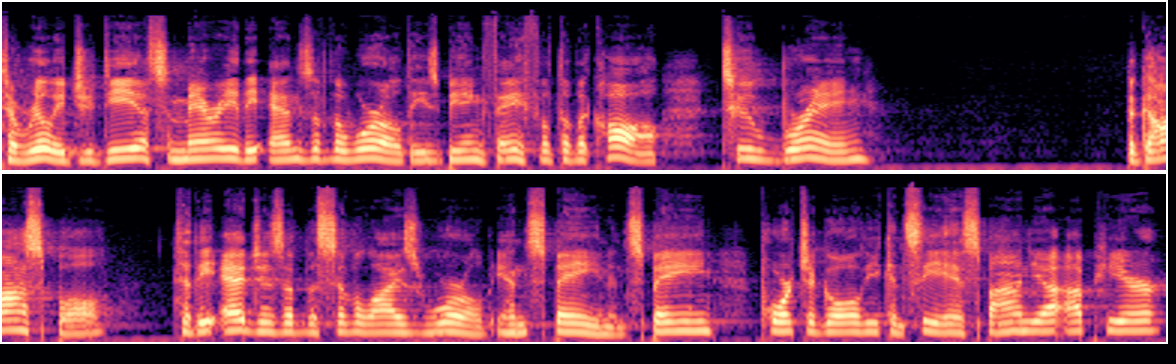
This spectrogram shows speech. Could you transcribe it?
to really Judea, Samaria, the ends of the world. He's being faithful to the call to bring the gospel to the edges of the civilized world in Spain. In Spain, Portugal, you can see Hispania up here,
